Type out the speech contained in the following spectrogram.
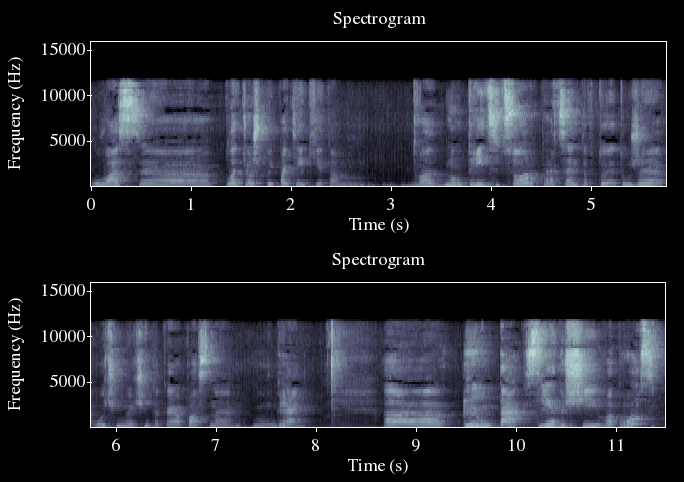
у вас э, платеж по ипотеке там, 2, ну, 30-40%, то это уже очень-очень такая опасная грань. А, так, следующий вопрос –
